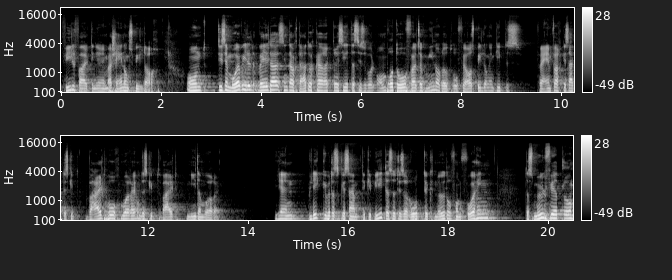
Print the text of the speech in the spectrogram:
Vielfalt in ihrem Erscheinungsbild auch. Und diese Moorwälder sind auch dadurch charakterisiert, dass es sowohl Ombrodoph als auch minorotrophe Ausbildungen gibt. Es vereinfacht gesagt, es gibt Waldhochmoore und es gibt Waldniedermoore. Hier ein Blick über das gesamte Gebiet, also dieser rote Knödel von vorhin, das Mühlviertel,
